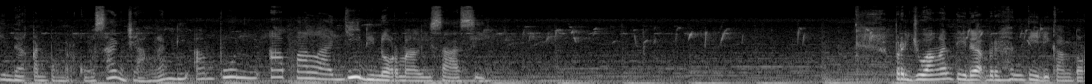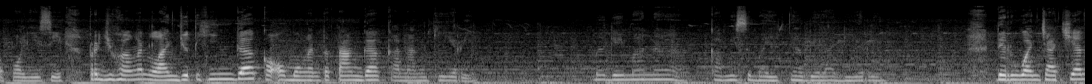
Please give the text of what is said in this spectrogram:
tindakan pemerkosa jangan diampuni, apalagi dinormalisasi. Perjuangan tidak berhenti di kantor polisi. Perjuangan lanjut hingga ke omongan tetangga kanan kiri. Bagaimana kami sebaiknya bela diri? Deruan cacian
